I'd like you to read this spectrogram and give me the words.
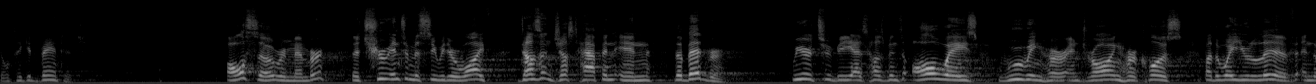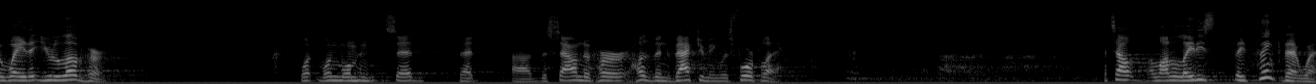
Don't take advantage. Also, remember that true intimacy with your wife doesn't just happen in the bedroom. We are to be, as husbands, always wooing her and drawing her close by the way you live and the way that you love her. One, one woman said that uh, the sound of her husband vacuuming was foreplay. That's how a lot of ladies they think that way.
